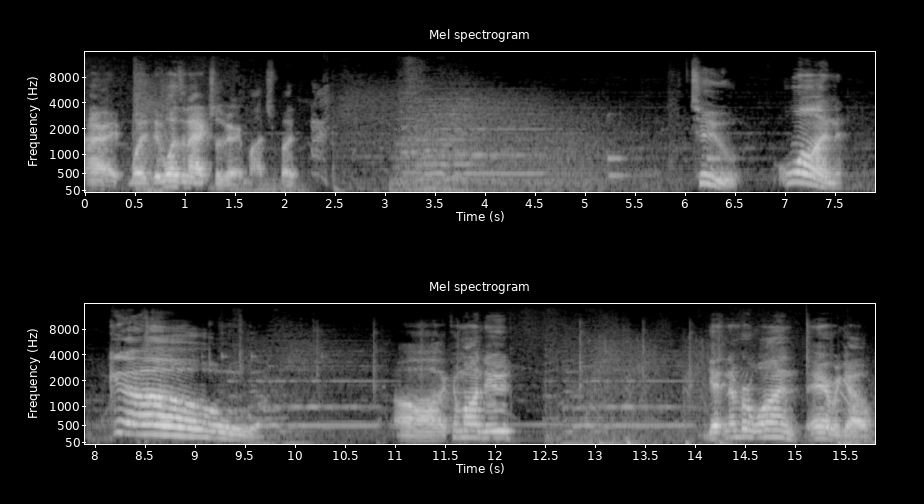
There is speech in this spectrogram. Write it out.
Alright, well, it wasn't actually very much, but... Two, one, go! Aw, come on, dude. Get number one. There we go.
